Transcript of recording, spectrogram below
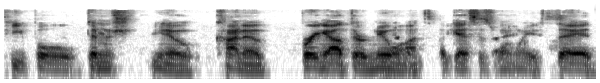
people demonstrate, you know, kind of bring out their nuance. I guess is one way to say it.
